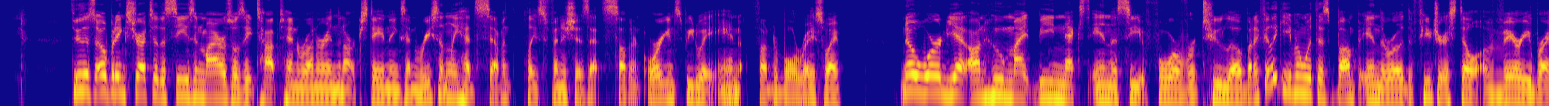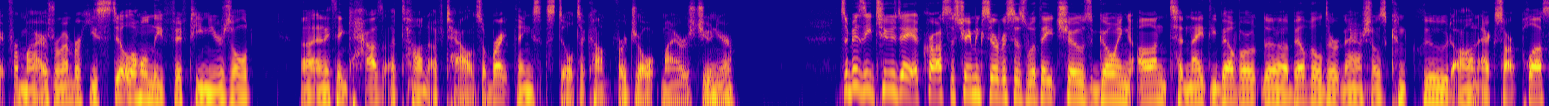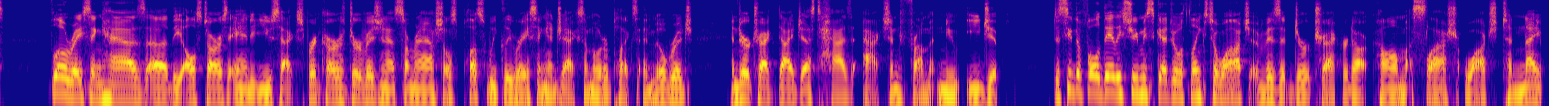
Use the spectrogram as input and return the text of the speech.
Through this opening stretch of the season, Myers was a top 10 runner in the NARC standings and recently had seventh place finishes at Southern Oregon Speedway and Thunderbolt Raceway. No word yet on who might be next in the seat for Vertulo, but I feel like even with this bump in the road, the future is still very bright for Myers. Remember, he's still only 15 years old uh, and I think has a ton of talent. So bright things still to come for Joel Myers Jr. It's a busy Tuesday across the streaming services with eight shows going on tonight. The Belleville, uh, Belleville Dirt Nationals conclude on XR Plus. FloRacing has uh, the All Stars and USAC Sprint Cars. Dirt Vision has Summer Nationals plus weekly racing at Jackson Motorplex and Millbridge. And Dirt Track Digest has action from New Egypt. To see the full daily streaming schedule with links to watch, visit dirttracker.com slash watch tonight.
